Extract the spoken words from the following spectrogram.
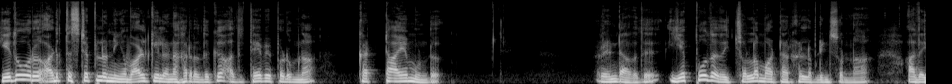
ஏதோ ஒரு அடுத்த ஸ்டெப்பில் நீங்கள் வாழ்க்கையில் நகர்றதுக்கு அது தேவைப்படும்னா கட்டாயம் உண்டு. ரெண்டாவது எப்போது அதை சொல்ல மாட்டார்கள் அப்படின்னு சொன்னால் அதை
